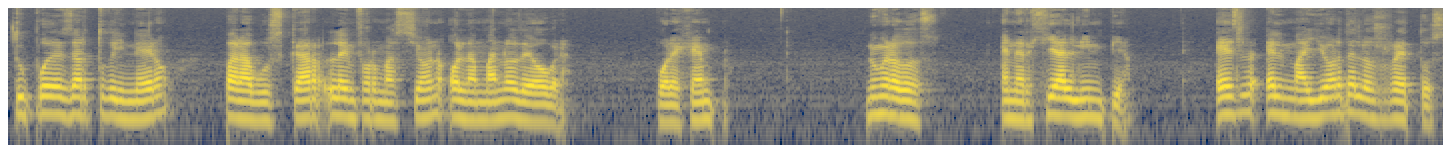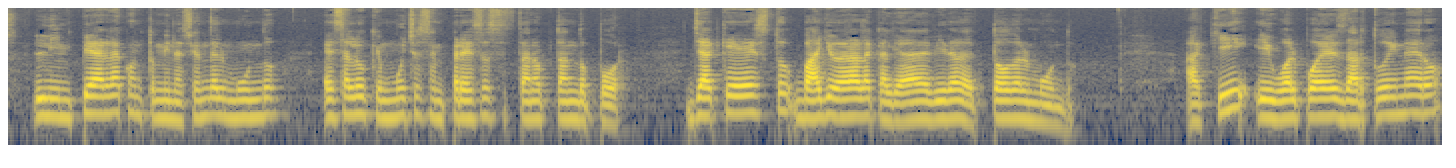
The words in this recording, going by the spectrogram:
tú puedes dar tu dinero para buscar la información o la mano de obra. Por ejemplo. Número 2. Energía limpia. Es el mayor de los retos. Limpiar la contaminación del mundo es algo que muchas empresas están optando por, ya que esto va a ayudar a la calidad de vida de todo el mundo. Aquí igual puedes dar tu dinero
